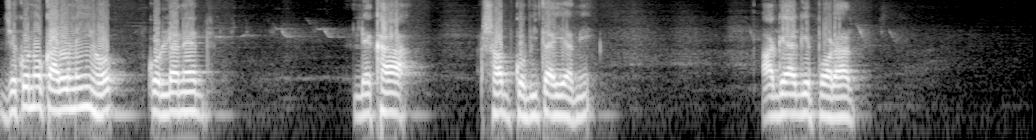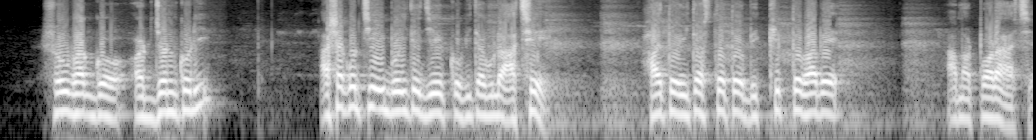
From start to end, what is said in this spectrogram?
যে কোনো কারণেই হোক, কল্যাণের লেখা সব কবিতাই আমি আগে আগে পড়ার সৌভাগ্য অর্জন করি। আশা করছি এই বইতে যে কবিতাগুলো আছে, হয়তো ইতস্তত বিক্ষিপ্তভাবে আমার পড়া আছে।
